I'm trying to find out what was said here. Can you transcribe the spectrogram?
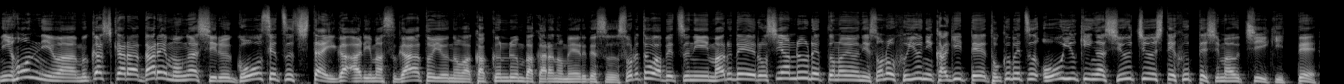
日本には昔から誰もが知る豪雪地帯がありますがというのはカックンルンバからのメールです。それとは別にまるでロシアンルーレットのようにその冬に限って特別大雪が集中して降ってしまう地域って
